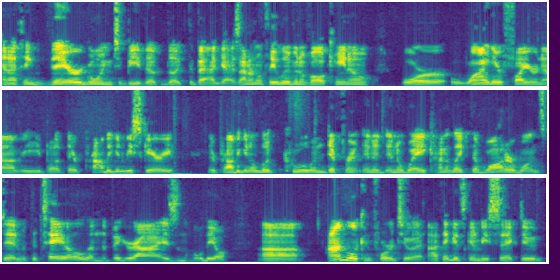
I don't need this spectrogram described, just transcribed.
And I think they're going to be the like the bad guys. I don't know if they live in a volcano or why they're fire Na'vi, but they're probably going to be scary. They're probably going to look cool and different in a, in a way, kind of like the water ones did with the tail and the bigger eyes and the whole deal. Uh, I'm looking forward to it. I think it's going to be sick, dude.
